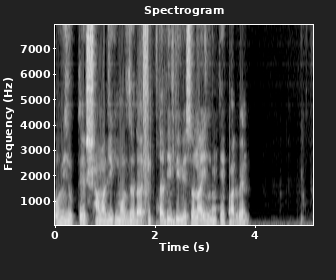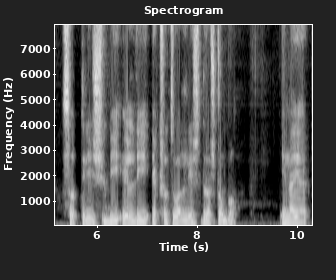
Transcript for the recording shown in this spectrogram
অভিযুক্তের সামাজিক মর্যাদা ইত্যাদি বিবেচনায় নিতে পারবেন। ছত্রিশ বিএলডি একশো চুয়াল্লিশ দ্রষ্টব্য। এনআই অ্যাক্ট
